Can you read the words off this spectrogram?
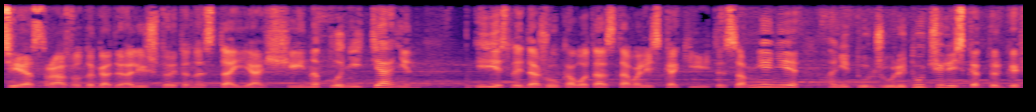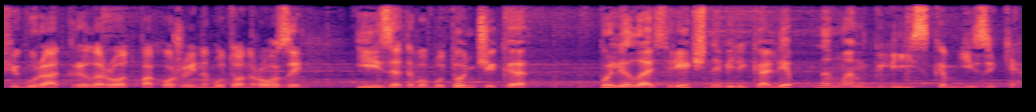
Все сразу догадались, что это настоящий инопланетянин, и если даже у кого-то оставались какие-то сомнения, они тут же улетучились, как только фигура открыла рот, похожий на бутон розы, и из этого бутончика полилась речь на великолепном английском языке.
